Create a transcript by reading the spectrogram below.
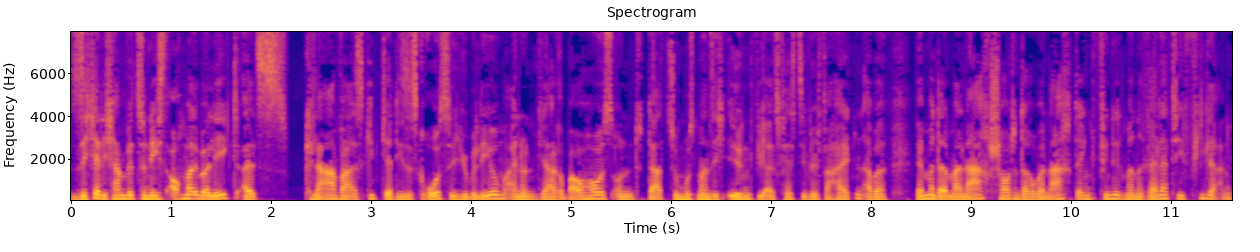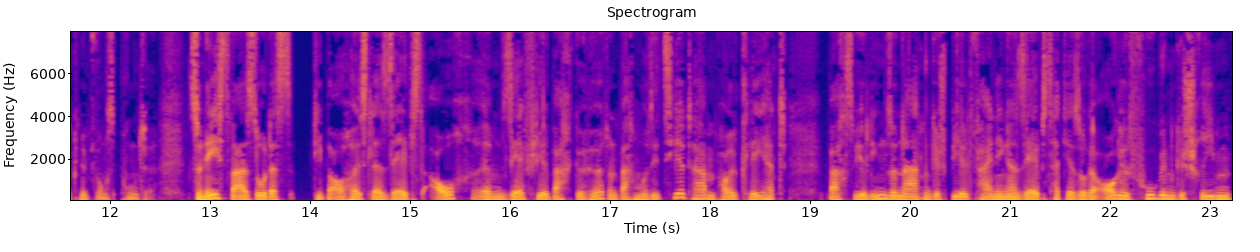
sicherlich haben wir zunächst auch mal überlegt, als klar war, es gibt ja dieses große Jubiläum 100 Jahre Bauhaus und dazu muss man sich irgendwie als Festival verhalten. Aber wenn man dann mal nachschaut und darüber nachdenkt, findet man relativ viele Anknüpfungspunkte. Zunächst war es so, dass die Bauhäusler selbst auch ähm, sehr viel Bach gehört und Bach musiziert haben. Paul Klee hat Bachs Violinsonaten gespielt. Feininger selbst hat ja sogar Orgelfugen geschrieben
